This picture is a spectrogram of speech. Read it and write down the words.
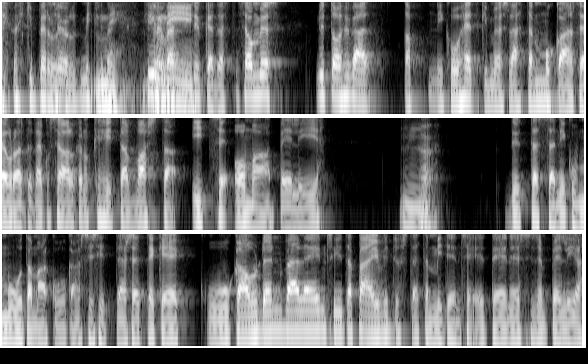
kaikki perustelut, miksi niin, hirveästi niin. tykkään tästä. Se on myös, nyt on hyvä niin kuin hetki myös lähteä mukaan seuraamaan tätä, kun se on alkanut kehittää vasta itse omaa peliä. Mm. Nyt tässä niin kuin muutama kuukausi sitten, ja se tekee kuukauden välein siitä päivitystä, että miten se etenee se sen peli, ja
